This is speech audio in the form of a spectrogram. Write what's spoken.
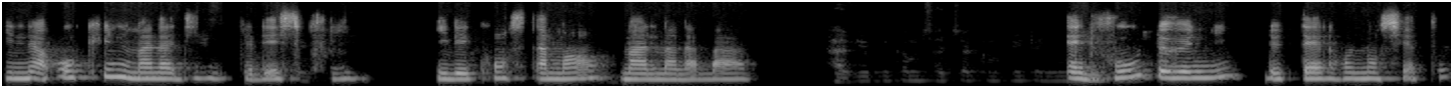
Il n'a aucune maladie de l'esprit. Il est constamment renunciate? Êtes-vous devenu de tels renonciateurs?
